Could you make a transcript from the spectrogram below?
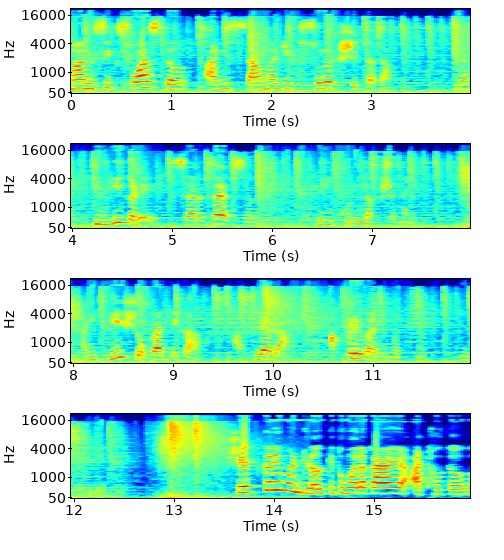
मानसिक स्वास्थ्य आणि सामाजिक सुरक्षितता या तिन्हीकडे सरकारचं बिलकुल लक्ष नाही. आणि ही शोकांतिका आपल्याला आकडेवारीमधनं दिसून येते. शेतकरी म्हटलं की तुम्हाला काय आठवतं?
